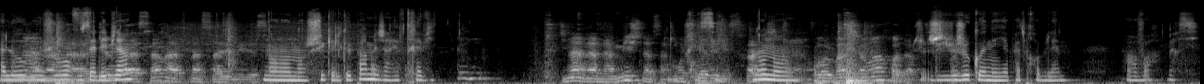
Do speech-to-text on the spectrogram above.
Allô, bonjour, vous allez bien? Non, non, non, je suis quelque part, mais j'arrive très vite. Non, non. non, je connais, il n'y a pas de problème. Au revoir, merci.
